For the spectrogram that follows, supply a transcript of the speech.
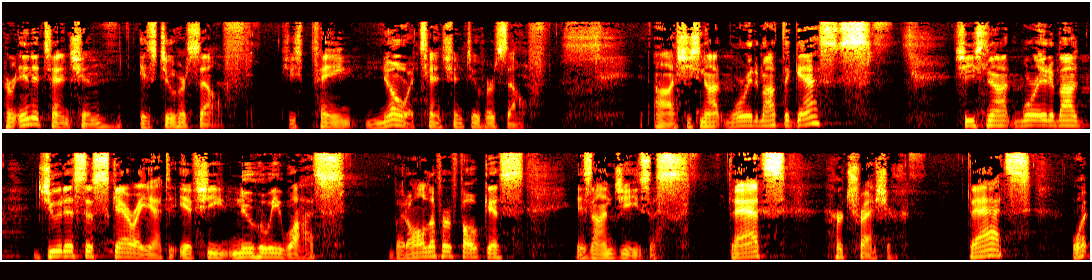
Her inattention is to herself. She's paying no attention to herself. Uh, she's not worried about the guests. She's not worried about Judas Iscariot if she knew who he was. But all of her focus is on Jesus. That's her treasure. That's what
